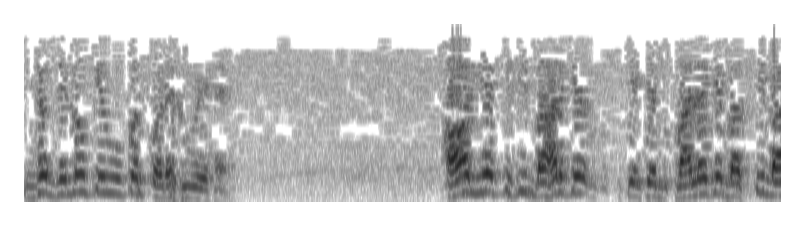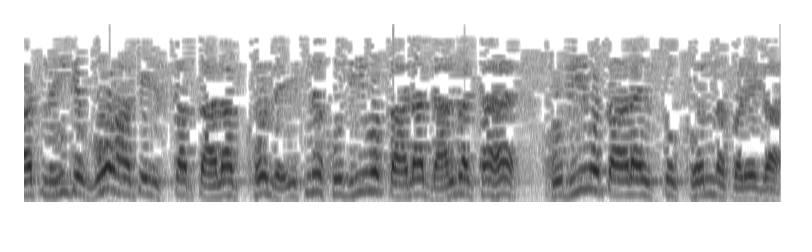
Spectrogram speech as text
جو دلوں کے اوپر پڑے ہوئے ہیں۔ اور یہ کسی باہر کے والے کے بس کی بات نہیں کہ وہ آ کے اس کا تالا کھولے، اس نے خود ہی وہ تالا ڈال رکھا ہے۔ خود ہی وہ تالا اس کو کھولنا پڑے گا۔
